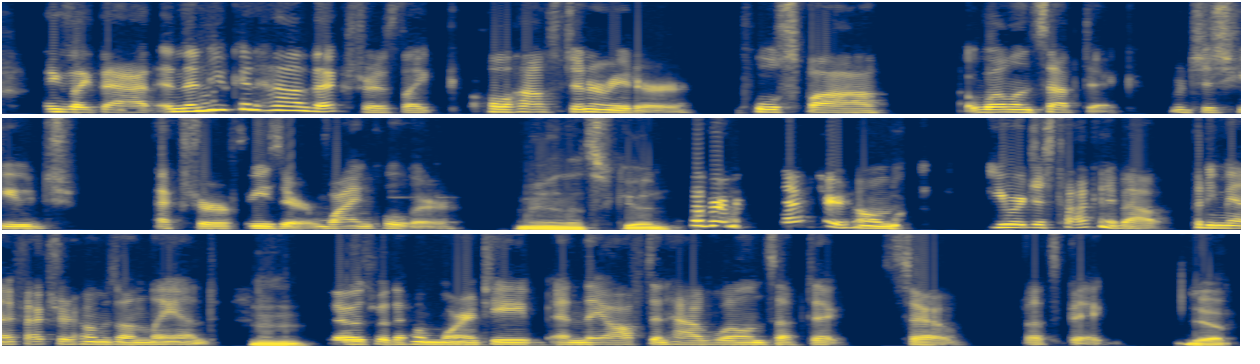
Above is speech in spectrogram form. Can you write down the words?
things like that. And then you can have extras like whole house generator, pool spa, a well and septic, which is huge, extra freezer, wine cooler. Yeah, that's good. Manufactured homes, you were just talking about putting manufactured homes on land. Mm-hmm. Those with a home warranty, and they often have well and septic. So that's big. Yep.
